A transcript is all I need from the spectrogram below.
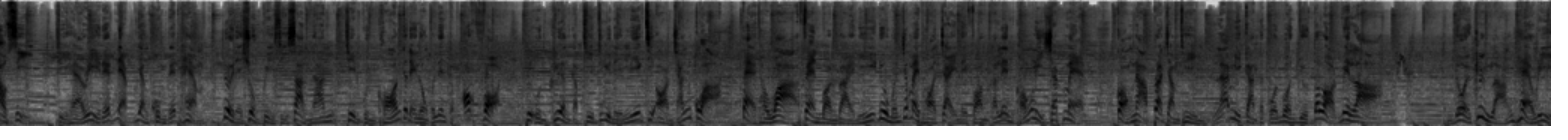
1994 ที่แฮร์รี่เรดแนปยังคุมเวสต์แฮมโดยในช่วงปีซีซั่นนั้น ทีมขุนค้อนก็ได้ลงไปเล่นกับออกฟอร์ด พื่ออุ่นเครื่องกับทีมที่อยู่ในลีกที่อ่อนชั้นกว่า แต่ทว่าแฟนบอลรายนี้ดูเหมือนจะไม่พอใจในฟอร์มการเล่นของลีแชปแมนกองหน้าประจำทีม และมีการตะโกนบ่นอยู่ตลอดเวลา โดยครึ่งหลังแฮร์รี่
